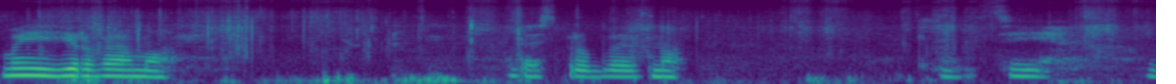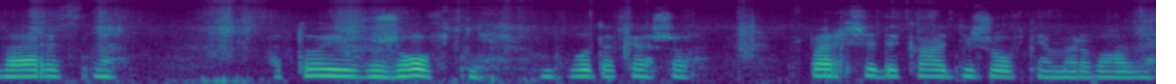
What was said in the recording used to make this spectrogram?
Ми її рвемо десь приблизно в кінці вересня, а то і в жовтні. Було таке, що в першій декаді жовтня ми рвали,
